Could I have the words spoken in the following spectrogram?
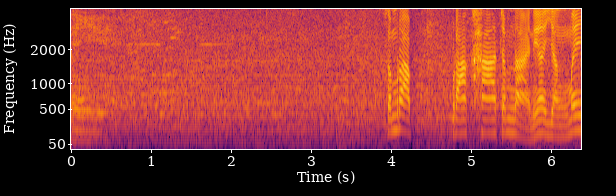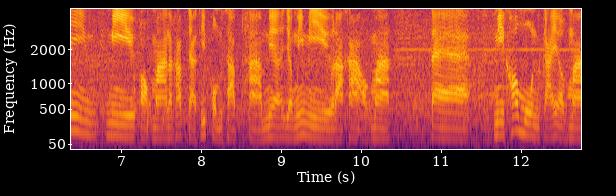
นี่สำหรับราคาจำหน่ายเนี่ยยังไม่มีออกมานะครับ จากที่ผมสอบถามเนี่ยยังไม่มีราคาออกมา แต่มีข้อมูลไกด์ออกมา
